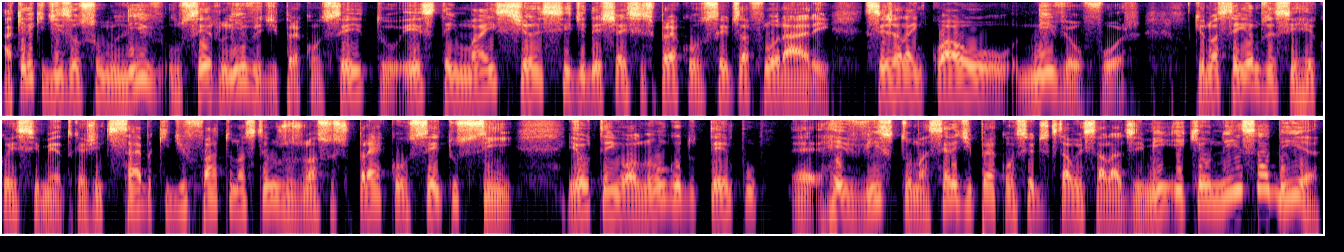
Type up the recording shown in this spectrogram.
Aquele que diz eu sou um, livre, um, ser livre de preconceito, esse tem mais chance de deixar esses preconceitos aflorarem, seja lá em qual nível for. Que nós tenhamos esse reconhecimento, que a gente saiba que de fato nós temos os nossos preconceitos sim. Eu tenho ao longo do tempo é, revisto uma série de preconceitos que estavam instalados em mim e que eu nem sabia.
